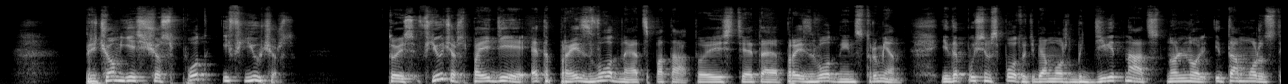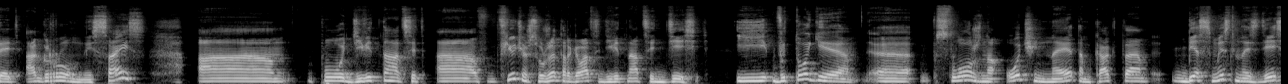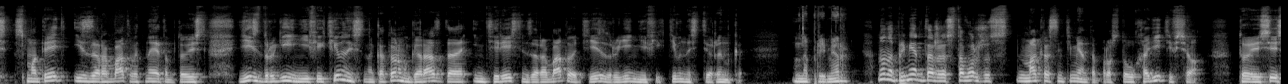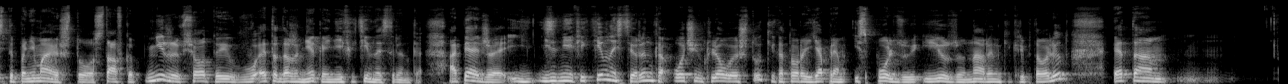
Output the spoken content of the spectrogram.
Причем есть еще спот и фьючерс. То есть фьючерс, по идее, это производная от спота, то есть это производный инструмент. И, допустим, спот у тебя может быть 19.00, и там может стоять огромный сайз, а по 19, а фьючерс уже торговаться 19.10. И в итоге э, сложно очень на этом как-то бессмысленно здесь смотреть и зарабатывать на этом. То есть есть другие неэффективности, на котором гораздо интереснее зарабатывать, есть другие неэффективности рынка. Например? Ну, например, даже с того же макросентимента просто уходить и все. То есть, если ты понимаешь, что ставка ниже, все, ты, это даже некая неэффективность рынка. Опять же, из неэффективности рынка очень клевые штуки, которые я прям использую и юзаю на рынке криптовалют, это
